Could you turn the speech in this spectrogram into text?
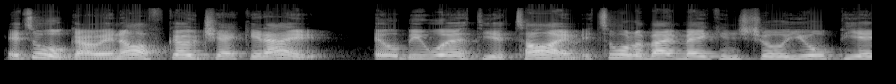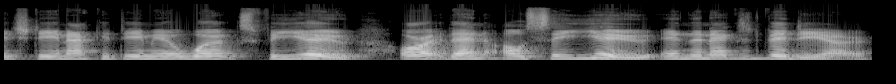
It's all going off. Go check it out it'll be worth your time. It's all about making sure your PhD in academia works for you. All right then, I'll see you in the next video.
